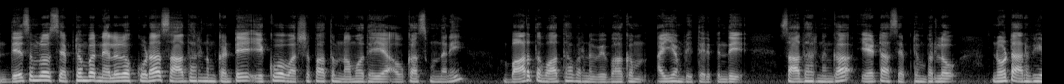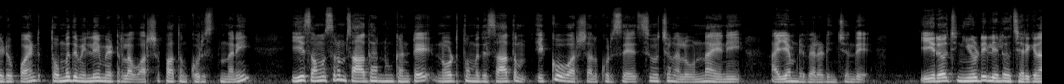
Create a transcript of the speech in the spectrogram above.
దేశంలో సెప్టెంబర్ నెలలో కూడా సాధారణం కంటే ఎక్కువ వర్షపాతం నమోదయ్యే అవకాశం ఉందని భారత వాతావరణ విభాగం ఐఎండీ తెలిపింది. సాధారణంగా ఏటా సెప్టెంబర్లో నూట అరవై ఏడు పాయింట్ తొమ్మిది మిల్లీమీటర్ల వర్షపాతం కురుస్తుందని ఈ సంవత్సరం సాధారణం కంటే నూట తొమ్మిది శాతం ఎక్కువ వర్షాలు కురిసే సూచనలు ఉన్నాయని ఐఎండీ వెల్లడించింది. ఈ రోజు న్యూఢిల్లీలో జరిగిన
